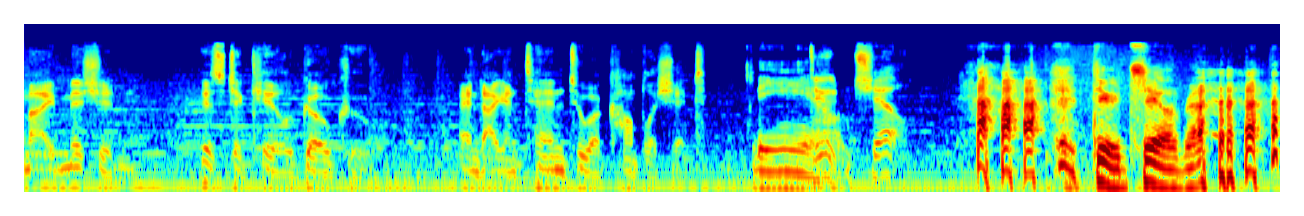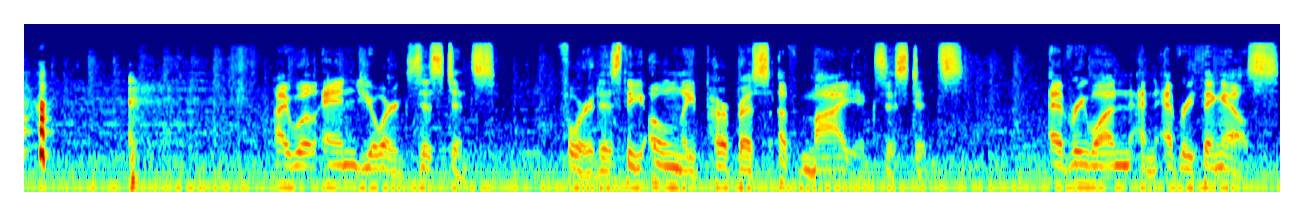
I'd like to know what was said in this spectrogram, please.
My mission is to kill Goku, and I intend to accomplish it. Damn. Dude, chill. Dude, chill, bro. I will end your existence, for it is the only purpose of my existence. Everyone and everything else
